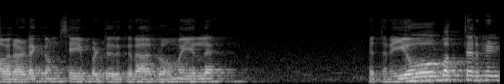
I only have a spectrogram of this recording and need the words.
அவர் அடக்கம் செய்யப்பட்டிருக்கிறார் ரோமையில். எத்தனையோ பக்தர்கள்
